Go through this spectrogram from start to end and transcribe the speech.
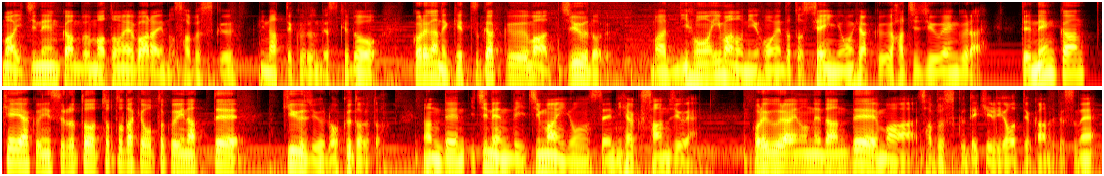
まあ1年間分まとめ払いのサブスクになってくるんですけどこれがね月額まあ10ドルまあ、日本、今の日本円だと1480円ぐらい。で、年間契約にするとちょっとだけお得になって96ドルと。なんで、1年で14,230円。これぐらいの値段で、まあ、サブスクできるよっていう感じですね。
